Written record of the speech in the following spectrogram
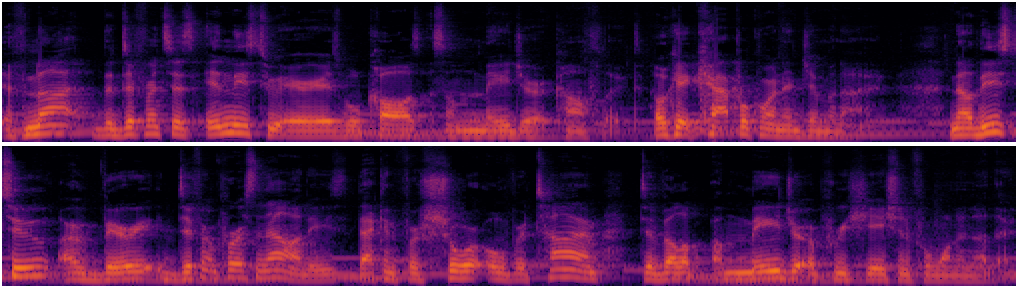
If not, the differences in these two areas will cause some major conflict. Okay, Capricorn and Gemini. Now, these two are very different personalities that can for sure over time develop a major appreciation for one another.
